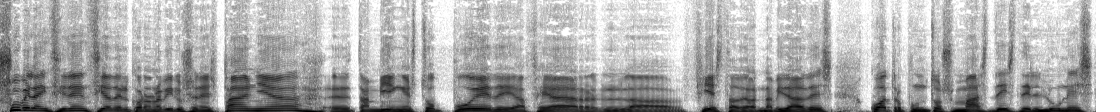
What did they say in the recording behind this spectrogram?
Sube la incidencia del coronavirus en España, eh, también esto puede afear la fiesta de las Navidades, cuatro puntos más desde el lunes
